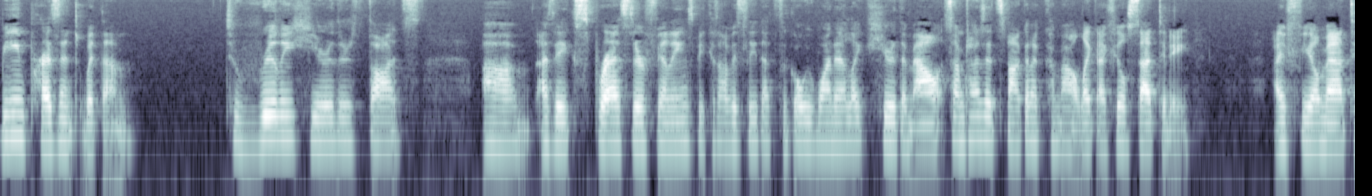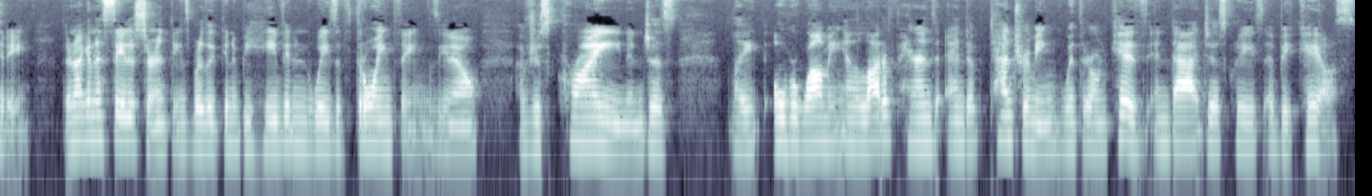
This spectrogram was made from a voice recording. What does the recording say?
being present with them to really hear their thoughts um, as they express their feelings because obviously that's the goal we want to like hear them out sometimes it's not going to come out like i feel sad today i feel mad today they're not going to say the certain things but they're going to behave it in ways of throwing things you know of just crying and just like overwhelming and a lot of parents end up tantruming with their own kids and that just creates a big chaos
